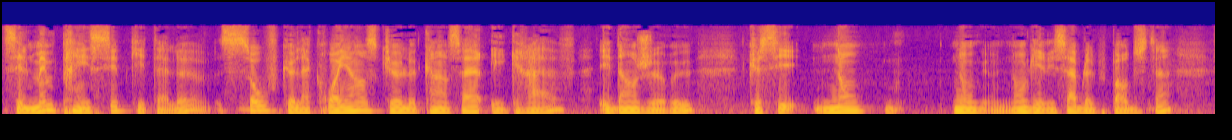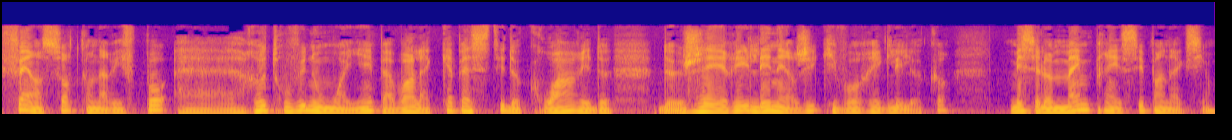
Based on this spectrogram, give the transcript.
C'est le même principe qui est à l'œuvre, sauf que la croyance que le cancer est grave et dangereux, que c'est non non, non guérissable la plupart du temps, fait en sorte qu'on n'arrive pas à retrouver nos moyens et avoir la capacité de croire et de, de gérer l'énergie qui va régler le cas. Mais c'est le même principe en action.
